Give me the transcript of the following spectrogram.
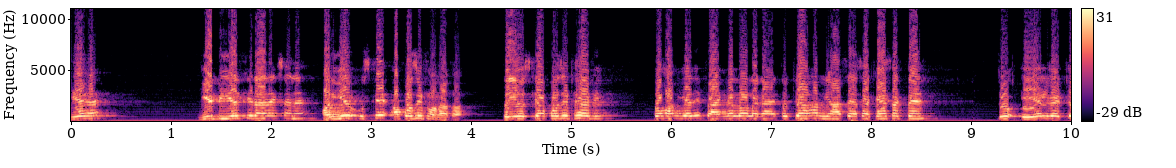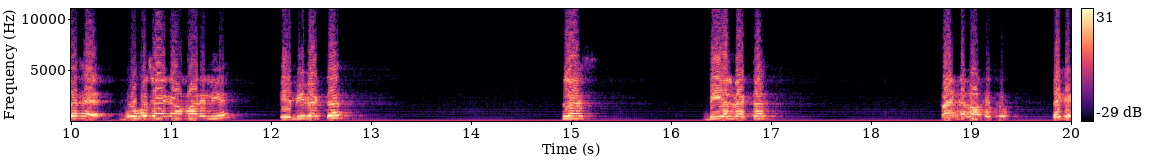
ये है, ये बी एल की डायरेक्शन है, और ये उसके अपोजिट होना था। तो ये उसके अपोजिट है भी तो हम यदि ट्राइंगल लॉ लगाए तो क्या हम यहाँ से ऐसा कह सकते हैं? जो ए एल वैक्टर है, वो हो जाएगा हमारे लिए A B vector plus B L vector triangle law के थ्रू देखिए,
